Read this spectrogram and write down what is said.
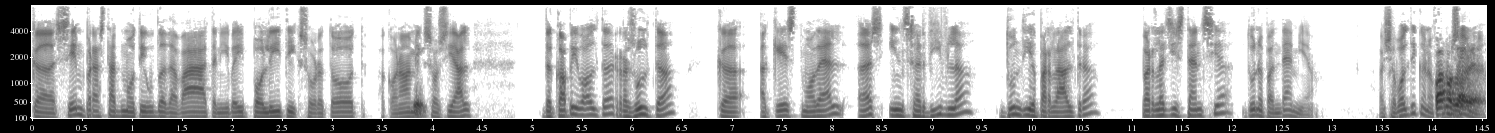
que sempre ha estat motiu de debat a nivell polític, sobretot, econòmic, social, de cop i volta resulta que aquest model és inservible d'un dia per l'altre per l'existència d'una pandèmia. Això vol dir que no Vamos funciona.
